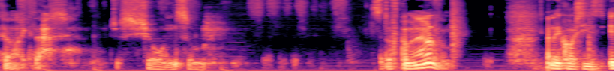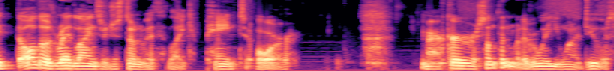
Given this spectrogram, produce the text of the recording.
Kind of like that. Just showing some stuff coming out of them. And of course, he's it. All those red lines are just done with like paint or marker or something, whatever way you want to do it.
